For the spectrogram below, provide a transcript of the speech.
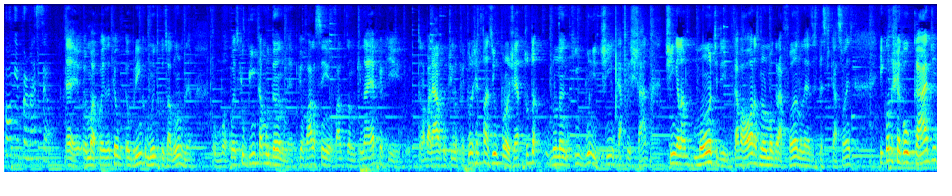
pouca informação. É, é uma coisa que eu, eu brinco muito com os alunos, né? Uma coisa que o BIM está mudando, né? Porque eu falo assim, eu falo para que na época que eu trabalhava contigo na prefeitura, a gente fazia um projeto tudo no nanquim, bonitinho, caprichado. Tinha lá um monte de... Ficava horas normografando né, as especificações. E quando chegou o CAD,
